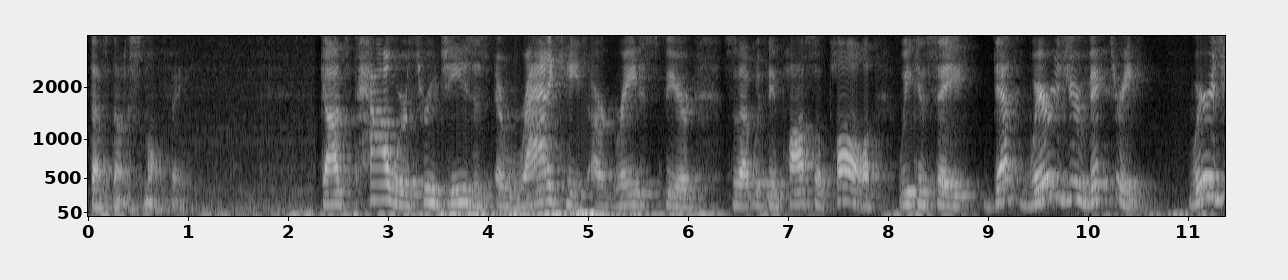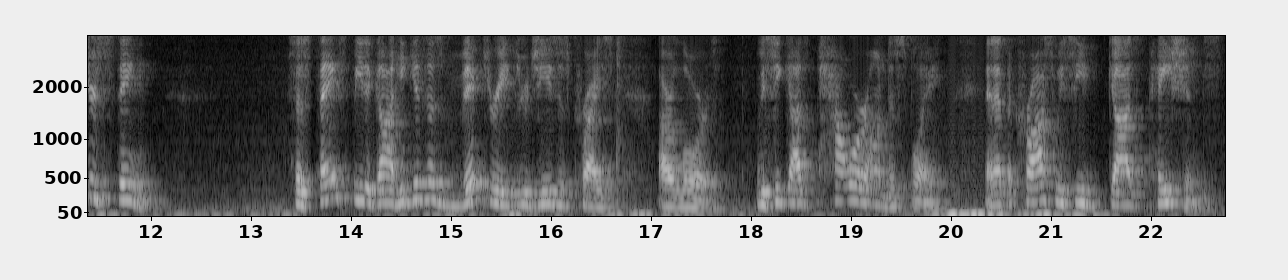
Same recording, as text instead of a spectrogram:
That's not a small thing. God's power through Jesus eradicates our greatest fear so that with the Apostle Paul, we can say, Death, where is your victory? Where is your sting? Says, Thanks be to God. He gives us victory through Jesus Christ our Lord. We see God's power on display. And at the cross, we see God's patience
